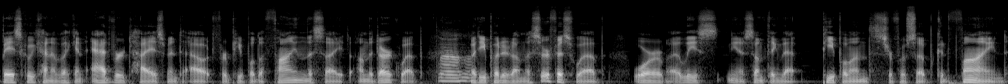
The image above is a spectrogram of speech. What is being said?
basically kind of like an advertisement out for people to find the site on the dark web. Uh-huh. But he put it on the surface web, or at least, you know, something that people on the surface web could find.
